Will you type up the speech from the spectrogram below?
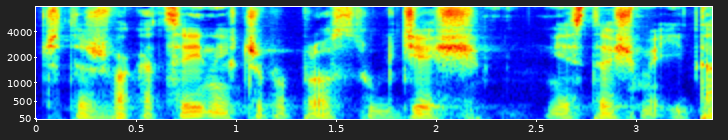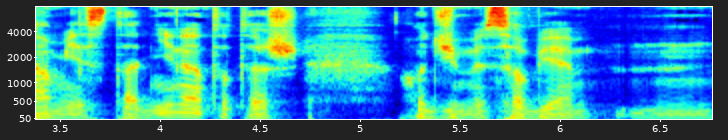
czy też wakacyjnych, czy po prostu gdzieś jesteśmy i tam jest stadnina, to też chodzimy sobie, mm,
